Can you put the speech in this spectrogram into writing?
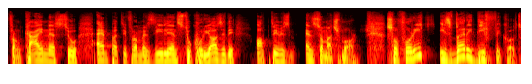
from kindness to empathy, from resilience to curiosity, optimism, and so much more. So, for it, it's very difficult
